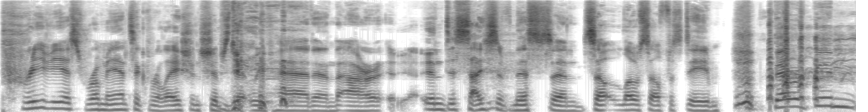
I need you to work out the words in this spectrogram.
previous romantic relationships that we've had and our indecisiveness and so low self-esteem. there have been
